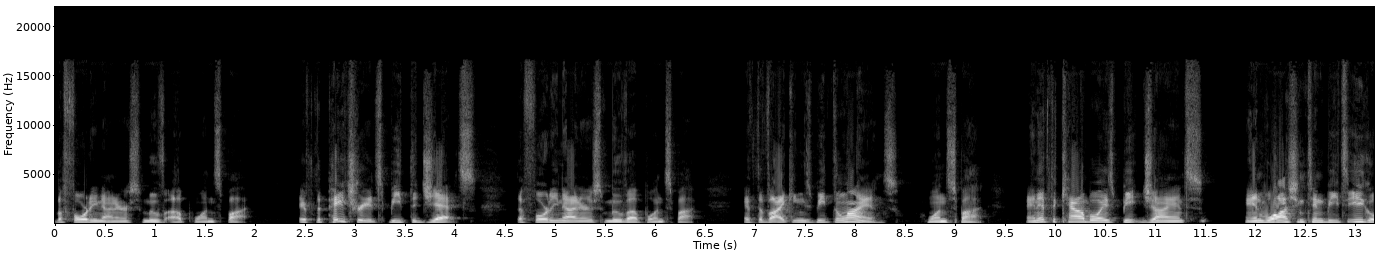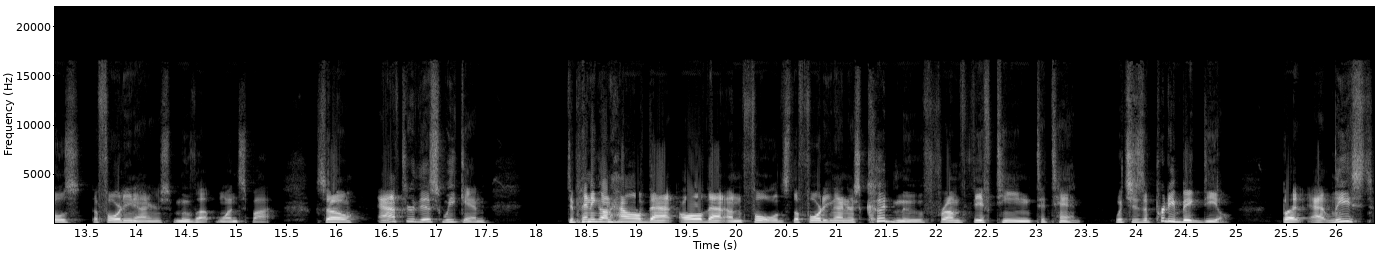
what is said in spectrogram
the 49ers move up one spot. If the Patriots beat the Jets, the 49ers move up one spot. If the Vikings beat the Lions, one spot. And if the Cowboys beat Giants and Washington beats Eagles, the 49ers move up one spot. So after this weekend, depending on how that all of that unfolds, the 49ers could move from 15 to 10 which is a pretty big deal. But at least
